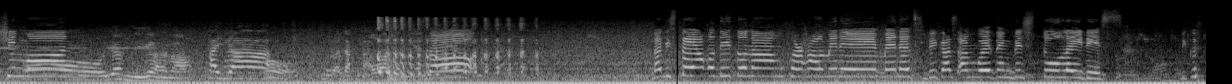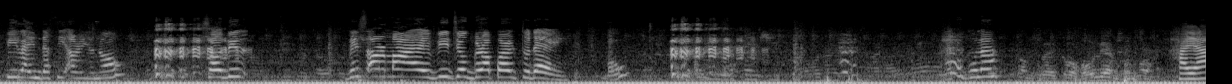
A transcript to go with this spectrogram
Chingmon. Oh, yan, niya, hana. Kaya. Oh. Product na awan So, nag-stay ako dito ng for how many minutes because I'm waiting these two ladies. Because pila in the CR, you know? So, this, these are my videographer today. Oh? Gula. Haya.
